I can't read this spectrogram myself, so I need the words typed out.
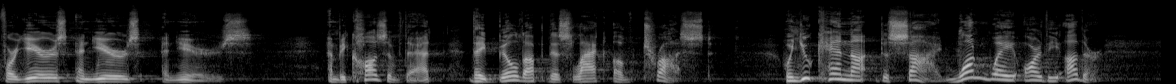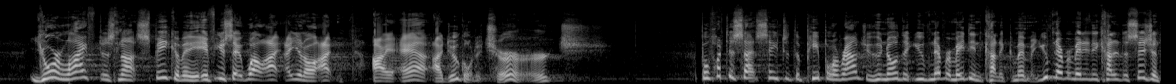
for years and years and years. And because of that, they build up this lack of trust. When you cannot decide one way or the other, your life does not speak of any. If you say, "Well, I, you know, I, I, I do go to church," But what does that say to the people around you who know that you've never made any kind of commitment? You've never made any kind of decision,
